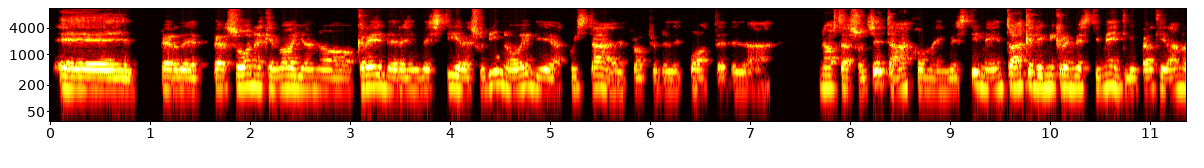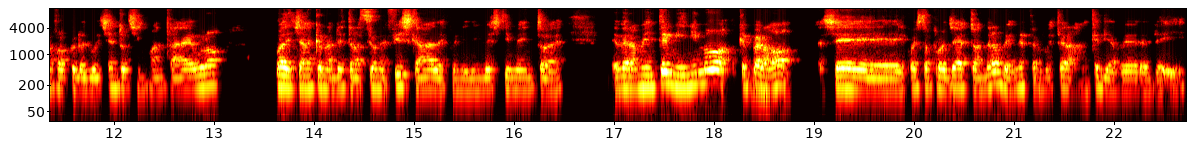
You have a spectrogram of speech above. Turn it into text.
eh, per le persone che vogliono credere e investire su di noi di acquistare proprio delle quote della, nostra società come investimento, anche dei microinvestimenti che partiranno proprio da 250 euro, poi c'è anche una detrazione fiscale, quindi l'investimento è, è veramente minimo, che però se questo progetto andrà bene permetterà anche di avere dei,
